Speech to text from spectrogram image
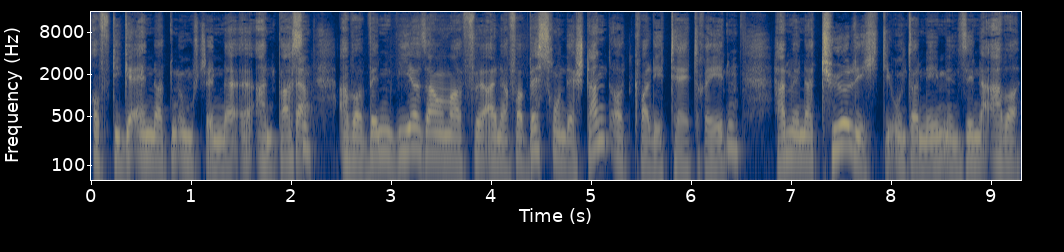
auf die geänderten Umstände äh, anpassen. Klar. Aber wenn wir, sagen wir mal, für eine Verbesserung der Standortqualität reden, haben wir natürlich die Unternehmen im Sinne, aber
